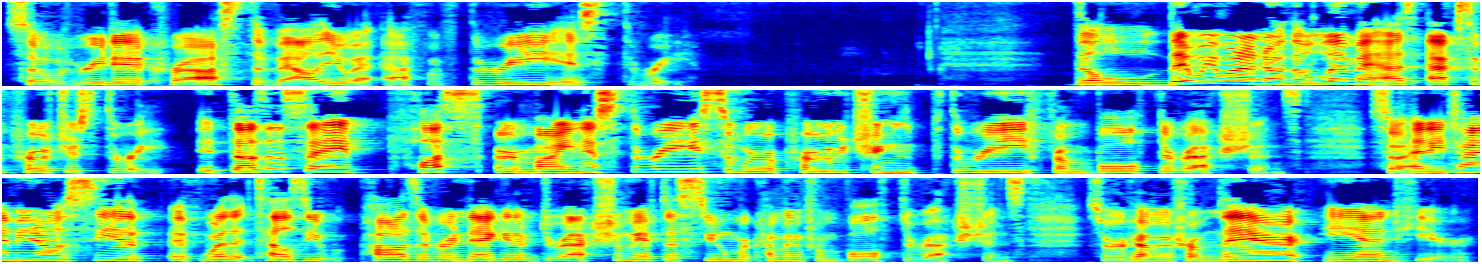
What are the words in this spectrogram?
So read it across. The value at f of 3 is 3 the then we want to know the limit as x approaches 3. It doesn't say plus or minus 3, so we're approaching 3 from both directions. So anytime you don't see a, if whether it tells you positive or negative direction, we have to assume we're coming from both directions. So we're coming from there and here.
